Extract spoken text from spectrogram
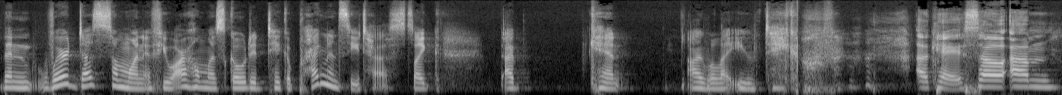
then where does someone, if you are homeless, go to take a pregnancy test? Like, I can't. I will let you take over. okay, so um,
